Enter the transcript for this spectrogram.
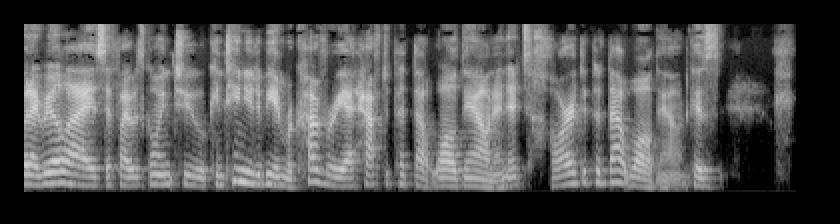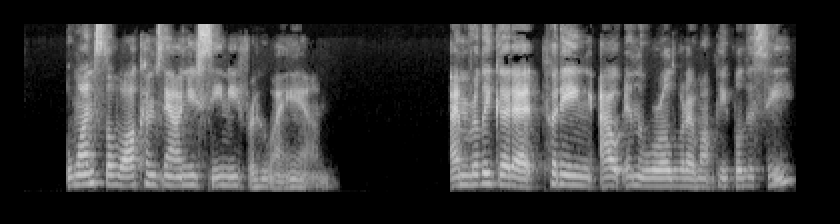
But I realized if I was going to continue to be in recovery, I'd have to put that wall down, and it's hard to put that wall down because once the wall comes down, you see me for who I am. I'm really good at putting out in the world what I want people to see.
